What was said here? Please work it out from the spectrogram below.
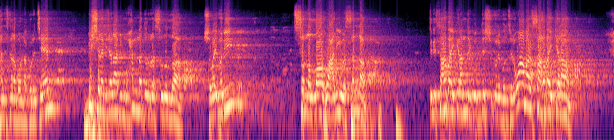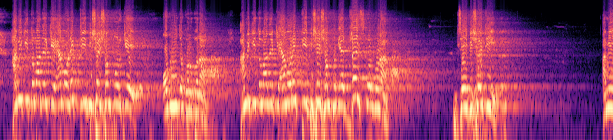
হাদিস খানা বর্ণনা করেছেন বিশ্বনবী জানাবি মুহাম্মদুর রাসূলুল্লাহ। সবাই বলি, সাল্লাল্লাহু আলী ওসাল্লাম তিনি সাহাবাই কেরামদেরকে উদ্দেশ্য করে বলছেন, ও আমার সাহাবাই কেরাম, আমি কি তোমাদেরকে এমন একটি বিষয় সম্পর্কে অবহিত করব না? আমি কি তোমাদেরকে এমন একটি বিষয় সম্পর্কে অ্যাড্রেস করব না? যে বিষয়টি আমি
